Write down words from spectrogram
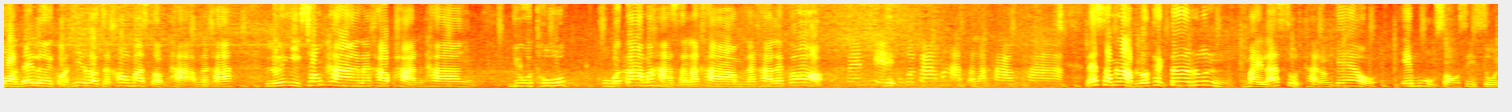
ก่อนได้เลยก่อนที่เราจะเข้ามาสอบถามนะคะ หรืออีกช่องทางนะคะผ่านทาง YouTube คูบต้ามหาสารคามนะคะ แล้วก็แฟนเพจคูปต้ามหาสารคามค่ะ และสำหรับรถแท็กเตอร์รุ่นใหม่ล่าสุดค่ะน้องแก้ว M6240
